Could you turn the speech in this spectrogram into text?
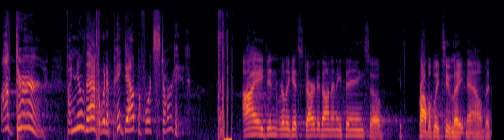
Oh, darn. If I knew that, I would have pigged out before it started. I didn't really get started on anything, so it's probably too late now, but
